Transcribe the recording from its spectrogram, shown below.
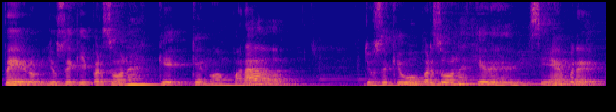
Pero yo sé que hay personas que, que no han parado. Yo sé que hubo personas que desde diciembre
